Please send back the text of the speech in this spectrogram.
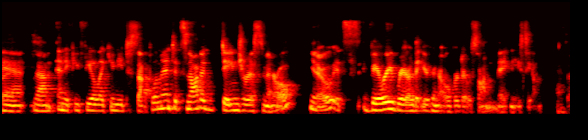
And, um, and if you feel like you need to supplement, it's not a dangerous mineral. You know, it's very rare that you're going to overdose on magnesium. So.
